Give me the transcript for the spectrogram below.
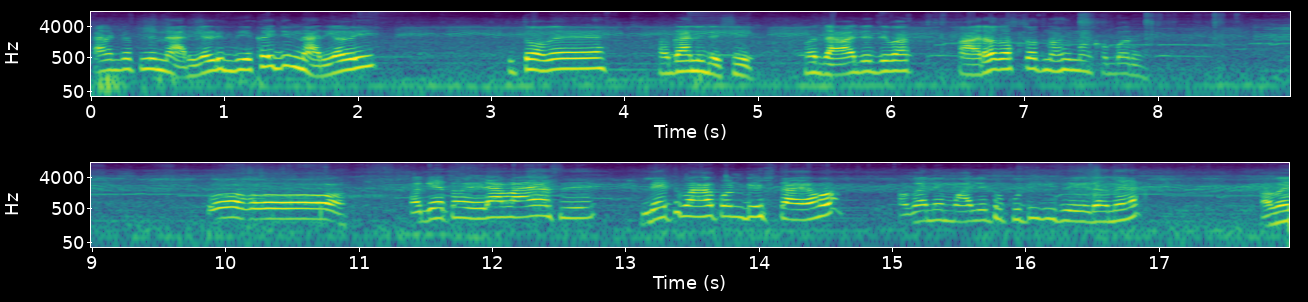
કારણ કે પેલી નારિયેળી દેખાઈ છે નારિયેળી. એ તો હવે હગાની દેશે. હવે જવા જે જેવા સારો રસ્તો જ નહીં મને ખબર હે. ઓહો અગે તો એડા વાયા છે. લેટ વાયા પણ બેસ્ટ આયા હો. હગાને માલે તો ફૂટી ગઈ છે એડાને. હવે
